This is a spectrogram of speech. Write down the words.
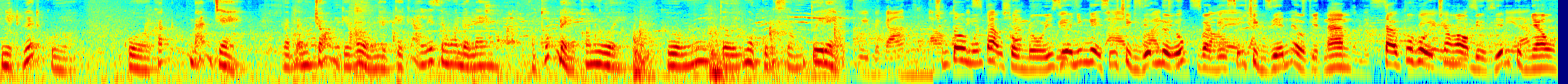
nhiệt huyết của của các bạn trẻ và em chọn cái vở nhạc kịch Alice in Wonderland nó thúc đẩy con người hướng tới một cuộc sống tươi đẹp. Chúng tôi muốn tạo cầu nối giữa những nghệ sĩ trình diễn người Úc và nghệ sĩ trình diễn ở Việt Nam, tạo cơ hội cho họ biểu diễn cùng nhau.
